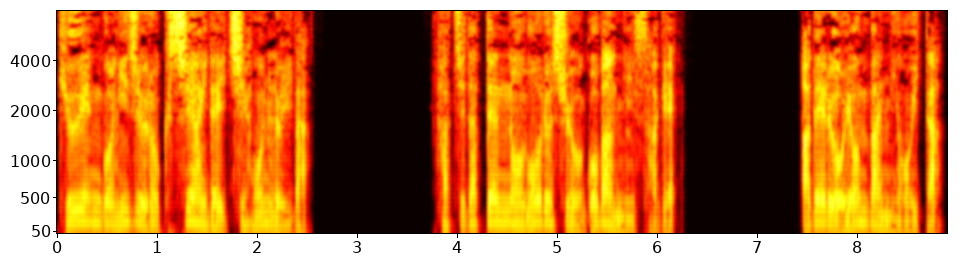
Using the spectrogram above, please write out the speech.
救援後26試合で1本塁打。8打点のウォルシュを5番に下げ、アデルを4番に置いた。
